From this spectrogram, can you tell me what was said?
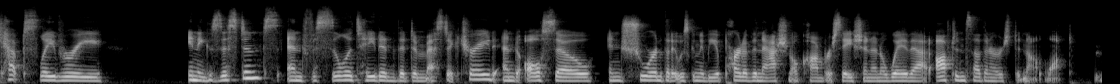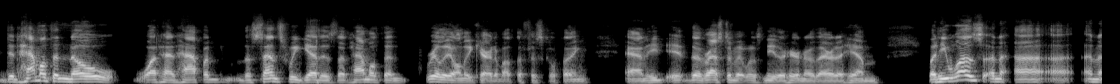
kept slavery in existence and facilitated the domestic trade and also ensured that it was going to be a part of the national conversation in a way that often Southerners did not want. Did Hamilton know what had happened? The sense we get is that Hamilton really only cared about the fiscal thing, and he it, the rest of it was neither here nor there to him. But he was an, uh, uh an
